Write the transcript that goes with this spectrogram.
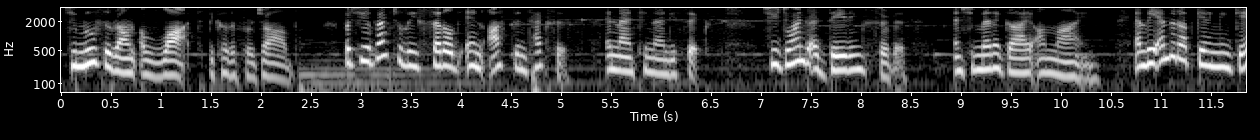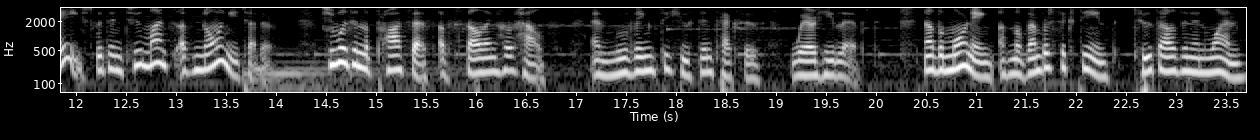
She moved around a lot because of her job, but she eventually settled in Austin, Texas in 1996. She joined a dating service and she met a guy online. And they ended up getting engaged within two months of knowing each other. She was in the process of selling her house and moving to Houston, Texas, where he lived. Now, the morning of November 16th, 2001,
